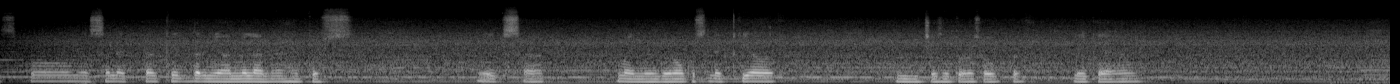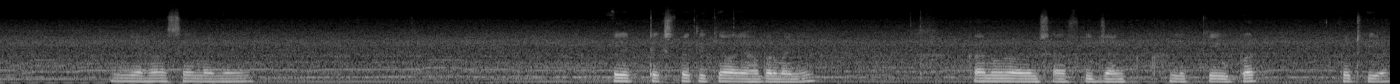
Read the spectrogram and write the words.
इसको सेलेक्ट करके दरमियान में लाना है तो एक साथ मैंने दोनों को सिलेक्ट किया और नीचे से थोड़ा सा ऊपर लेके आया हूँ। यहाँ से मैंने एक टेक्स्ट पे क्लिक किया और यहाँ पर मैंने कानून और इंसाफ की जंग लिख के ऊपर फिट किया।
